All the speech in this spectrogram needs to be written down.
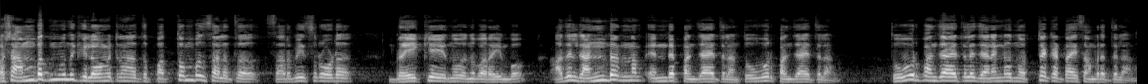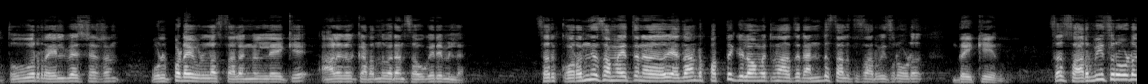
പക്ഷെ അമ്പത്തിമൂന്ന് കിലോമീറ്ററിനകത്ത് പത്തൊമ്പത് സ്ഥലത്ത് സർവീസ് റോഡ് ബ്രേക്ക് ചെയ്യുന്നു എന്ന് പറയുമ്പോൾ അതിൽ രണ്ടെണ്ണം എന്റെ പഞ്ചായത്തിലാണ് തൂവൂർ പഞ്ചായത്തിലാണ്. തൂവൂർ പഞ്ചായത്തിലെ ജനങ്ങൾ ഒറ്റക്കെട്ടായി സമരത്തിലാണ്. തൂവൂർ റെയിൽവേ സ്റ്റേഷൻ ഉൾപ്പെടെയുള്ള സ്ഥലങ്ങളിലേക്ക് ആളുകൾ കടന്നു വരാൻ സൗകര്യമില്ല. സർ കുറഞ്ഞ സമയത്തിന് ഏതാണ്ട് പത്ത് കിലോമീറ്ററിനകത്ത് രണ്ട് സ്ഥലത്ത് സർവീസ് റോഡ് ബ്രേക്ക് ചെയ്യുന്നു. സർ സർവീസ് റോഡ്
